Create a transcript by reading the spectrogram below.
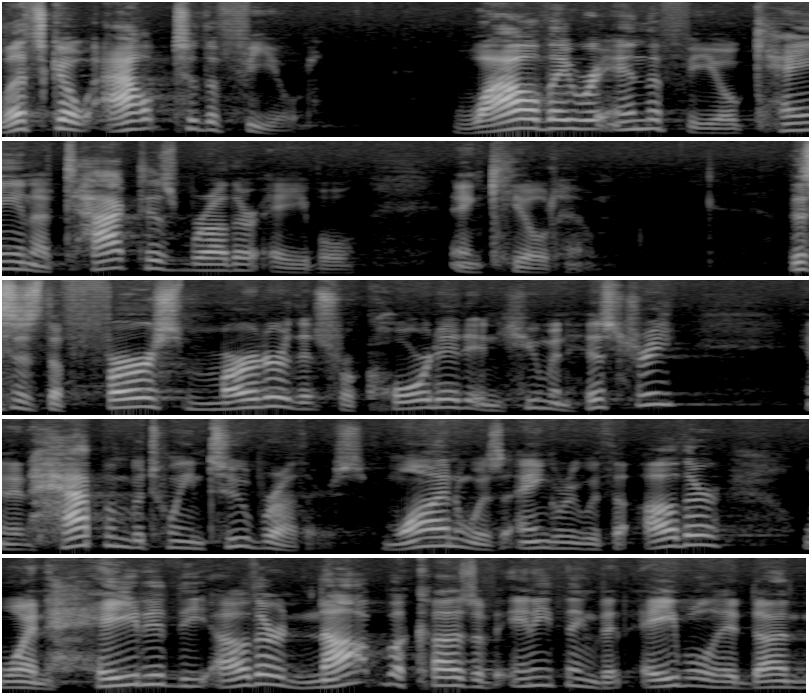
Let's go out to the field. While they were in the field, Cain attacked his brother Abel and killed him. This is the first murder that's recorded in human history, and it happened between two brothers. One was angry with the other, one hated the other, not because of anything that Abel had done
